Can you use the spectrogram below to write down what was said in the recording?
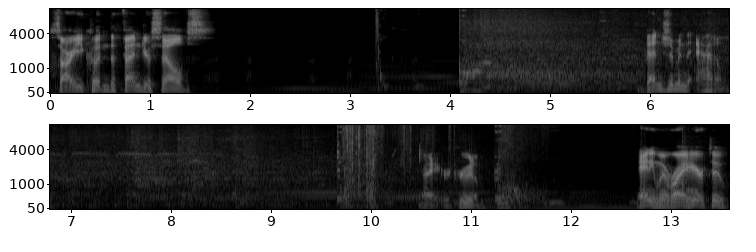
Sorry you couldn't defend yourselves. Benjamin Adam. Alright, recruit him. And he went right here, too.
